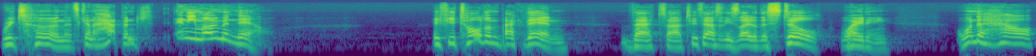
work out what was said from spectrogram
return that's going to happen any moment now. If you told them back then that uh, 2,000 years later they're still waiting, I wonder how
